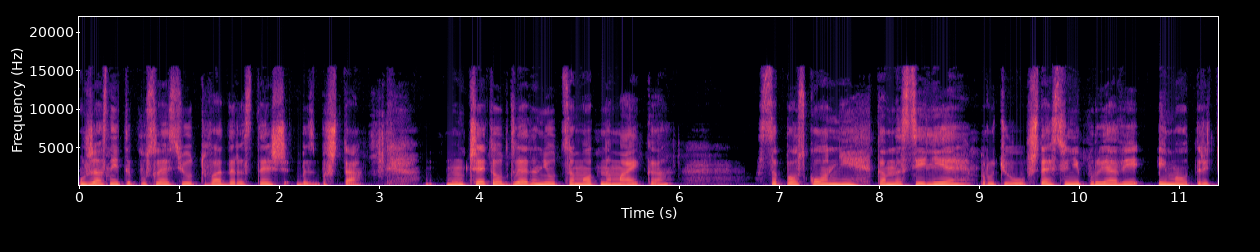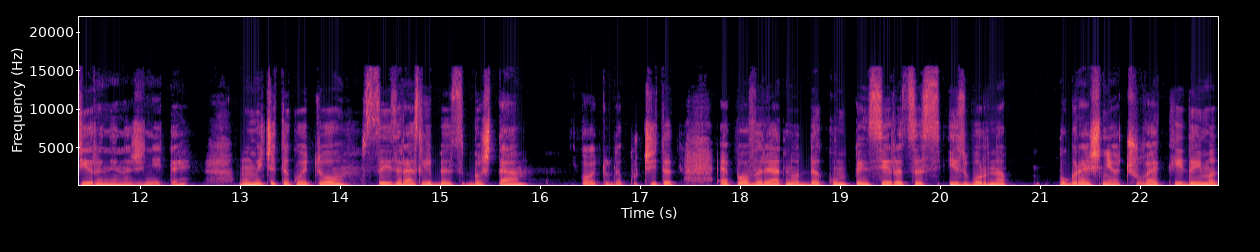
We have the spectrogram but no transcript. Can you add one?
ужасните последствия от това да растеш без баща. Момчета, отгледани от самотна майка, са по-склонни към насилие, противообществени прояви и малтретиране на жените. Момичета, които са израсли без баща, който да почитат, е по-вероятно да компенсират с избор на погрешния човек и да имат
